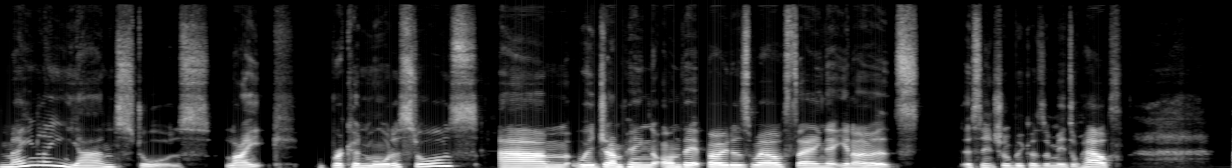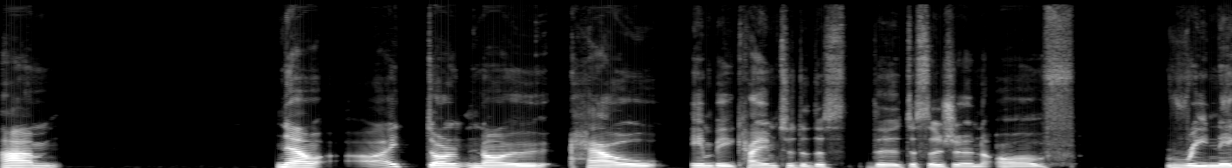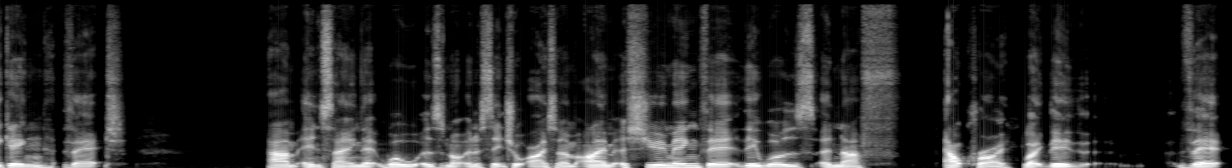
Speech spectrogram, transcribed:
mainly yarn stores, like brick and mortar stores, um, were jumping on that boat as well, saying that, you know, it's essential because of mental health. Um, now, I don't know how MB came to do this the decision of reneging that um, and saying that wool is not an essential item. I'm assuming that there was enough outcry, like there that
